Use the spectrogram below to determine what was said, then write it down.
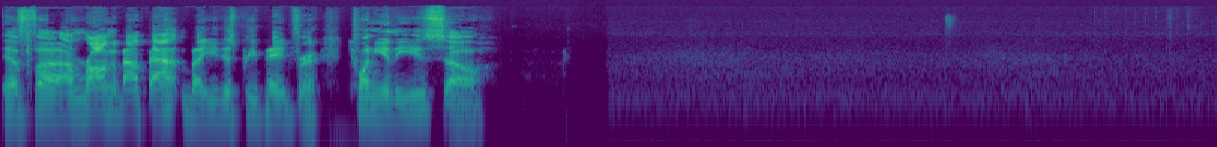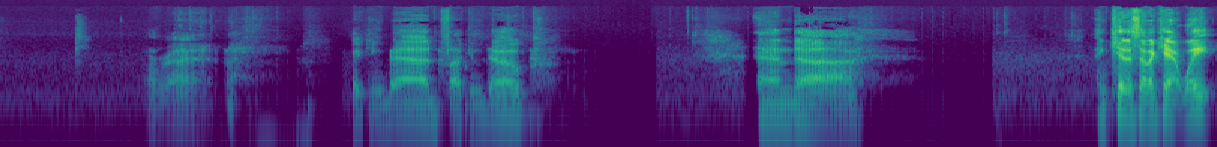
if uh, I'm wrong about that, but you just prepaid for 20 of these. So All right. Breaking Bad, fucking dope. And uh and Kidda said I can't wait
